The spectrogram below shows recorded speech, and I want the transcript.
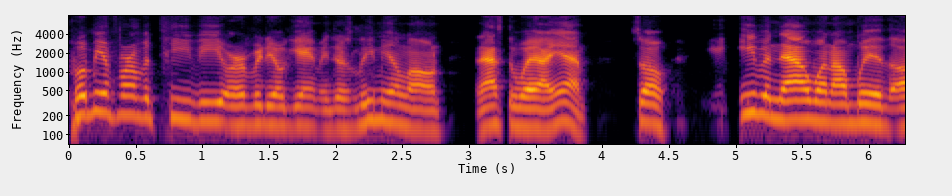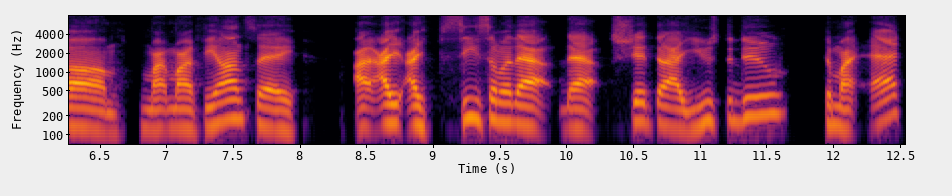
put me in front of a TV or a video game, and just leave me alone. And that's the way I am. So even now when I'm with um my my fiance, I, I I see some of that that shit that I used to do to my ex,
